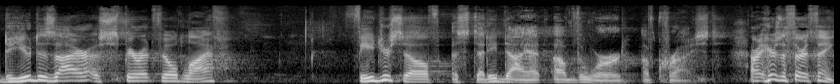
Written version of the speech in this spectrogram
Do you desire a spirit filled life? Feed yourself a steady diet of the Word of Christ. All right, here's the third thing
